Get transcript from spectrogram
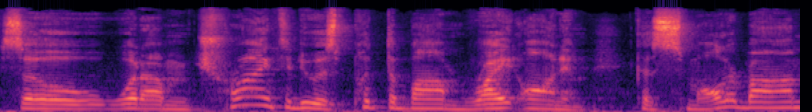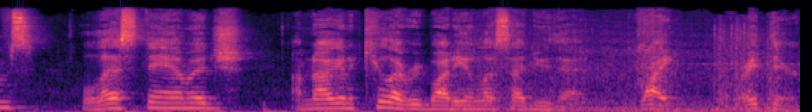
so what I'm trying to do is put the bomb right on him because smaller bombs, less damage. I'm not going to kill everybody unless I do that. Right, right there.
